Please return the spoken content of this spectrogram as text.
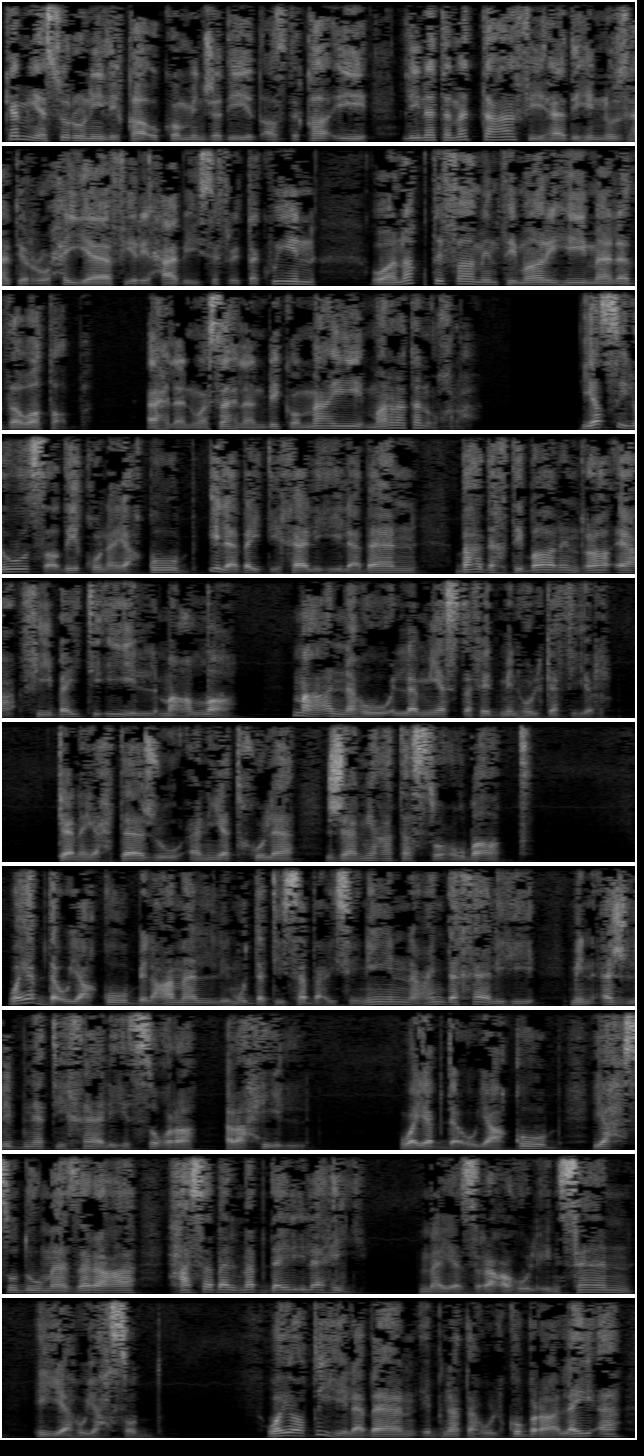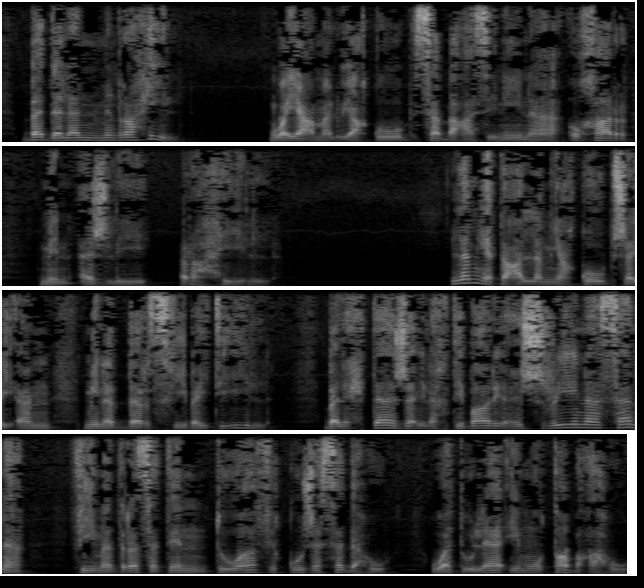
كم يسرني لقاؤكم من جديد أصدقائي لنتمتع في هذه النزهة الروحية في رحاب سفر التكوين ونقطف من ثماره ما لذ وطب. أهلا وسهلا بكم معي مرة أخرى. يصل صديقنا يعقوب إلى بيت خاله لابان بعد اختبار رائع في بيت إيل مع الله مع أنه لم يستفد منه الكثير. كان يحتاج أن يدخل جامعة الصعوبات. ويبدأ يعقوب بالعمل لمدة سبع سنين عند خاله من أجل ابنة خاله الصغرى رحيل. ويبدأ يعقوب يحصد ما زرع حسب المبدأ الإلهي ما يزرعه الإنسان إياه يحصد. ويعطيه لبان ابنته الكبرى ليئة بدلا من رحيل. ويعمل يعقوب سبع سنين أخر من أجل رحيل. لم يتعلم يعقوب شيئا من الدرس في بيت إيل بل احتاج إلى اختبار عشرين سنة في مدرسة توافق جسده وتلائم طبعه.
